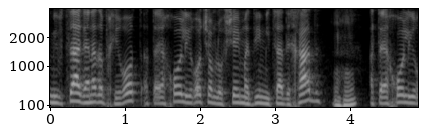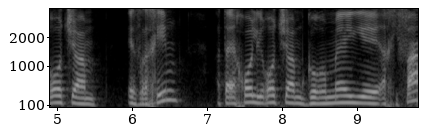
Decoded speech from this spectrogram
מבצע הגנת הבחירות, אתה יכול לראות שם לובשי מדים מצד אחד, אתה יכול לראות שם אזרחים, אתה יכול לראות שם גורמי אה, אכיפה,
